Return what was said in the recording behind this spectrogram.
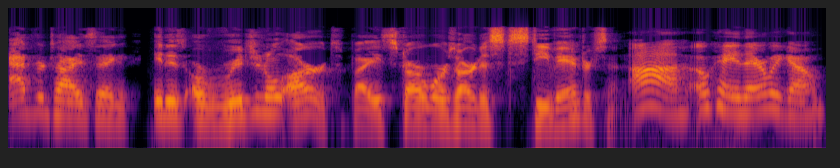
advertising. It is original art by Star Wars artist Steve Anderson. Ah, okay, there we go.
